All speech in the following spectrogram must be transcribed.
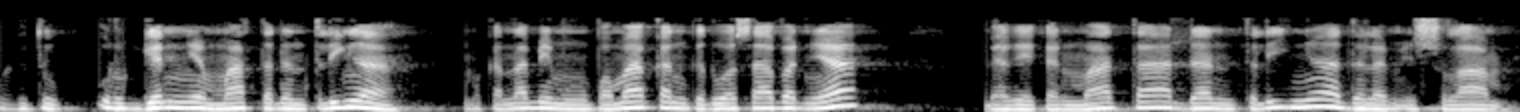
Begitu urgennya mata dan telinga, maka Nabi mengumpamakan kedua sahabatnya bagaikan mata dan telinga dalam Islam.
